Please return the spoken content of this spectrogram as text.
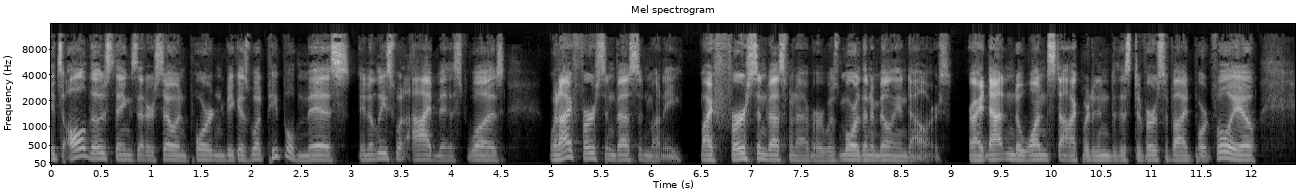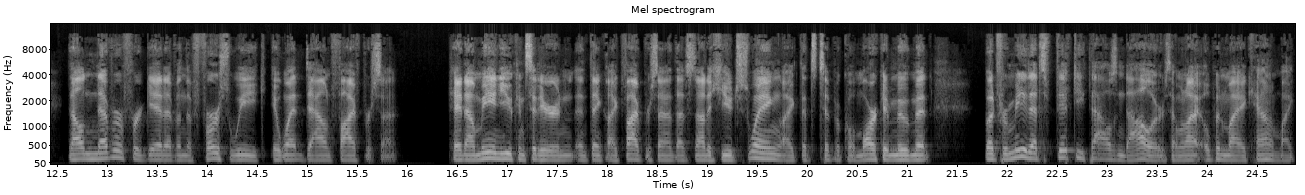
It's all those things that are so important because what people miss, and at least what I missed, was when I first invested money, my first investment ever was more than a million dollars, right? Not into one stock, but into this diversified portfolio. And I'll never forget if in the first week it went down 5%. Okay, now me and you can sit here and, and think like 5%, that's not a huge swing, like that's typical market movement. But for me, that's $50,000. And when I open my account, I'm like,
